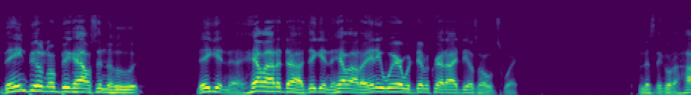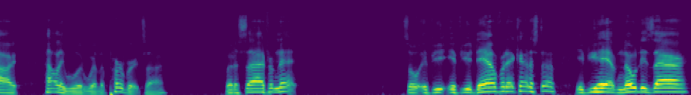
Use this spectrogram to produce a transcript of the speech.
They ain't building no big house in the hood. They getting the hell out of Dodge. They getting the hell out of anywhere where Democrat ideals hold sway. Unless they go to Hollywood where the perverts are. But aside from that, so if you if you're down for that kind of stuff, if you have no desire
